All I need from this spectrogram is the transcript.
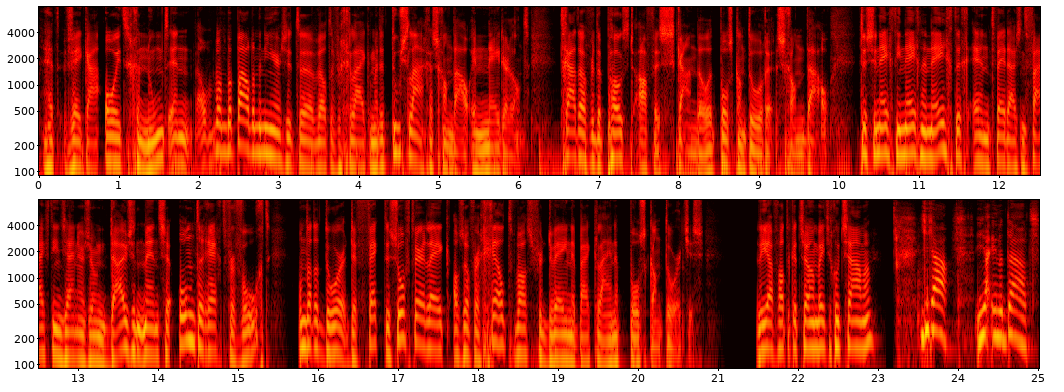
het VK ooit genoemd. En op een bepaalde manier is het uh, wel te vergelijken met het toeslagenschandaal in Nederland. Het gaat over de Post Office Scandal, het postkantoren-schandaal. Tussen 1999 en 2015 zijn er zo'n duizend mensen onterecht vervolgd omdat het door defecte software leek alsof er geld was verdwenen bij kleine postkantoortjes. Lia, vat ik het zo een beetje goed samen? Ja, ja, inderdaad.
